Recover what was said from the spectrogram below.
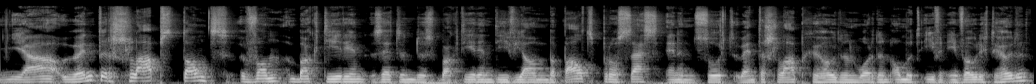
ja, winterslaapstand van bacteriën zitten. Dus bacteriën die via een bepaald proces in een soort winterslaap gehouden worden, om het even eenvoudig te houden.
